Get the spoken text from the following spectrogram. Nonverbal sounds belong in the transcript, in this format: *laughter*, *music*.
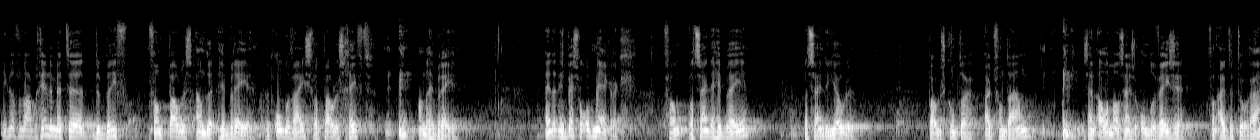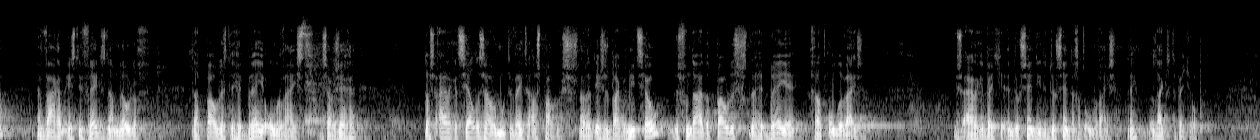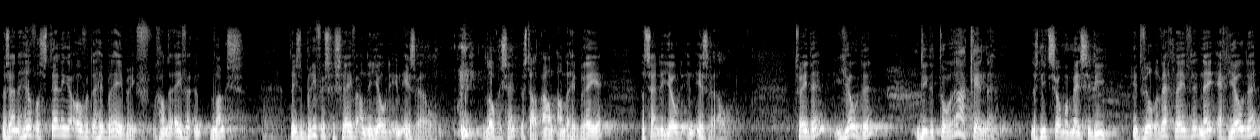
Ik wil vandaag beginnen met eh, de brief van Paulus aan de Hebreeën. Het onderwijs wat Paulus geeft aan de Hebreeën. En dat is best wel opmerkelijk. Van wat zijn de Hebreeën? Dat zijn de Joden. Paulus komt daaruit vandaan. *clears throat* zijn allemaal zijn ze onderwezen vanuit de Torah. En waarom is het in vredesnaam nodig dat Paulus de Hebreeën onderwijst? Ik zou zeggen dat ze eigenlijk hetzelfde zouden moeten weten als Paulus. Nou, dat is dus blijkbaar niet zo. Dus vandaar dat Paulus de Hebreeën gaat onderwijzen. Dus eigenlijk een beetje een docent die de docenten gaat onderwijzen. Daar lijkt het een beetje op. Er zijn er heel veel stellingen over de Hebreeënbrief. We gaan er even langs. Deze brief is geschreven aan de Joden in Israël. *clears throat* Logisch hè, er staat aan aan de Hebreeën. Dat zijn de Joden in Israël. Tweede, Joden die de Torah kenden. Dus niet zomaar mensen die in het wilde weg leefden. Nee, echt Joden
